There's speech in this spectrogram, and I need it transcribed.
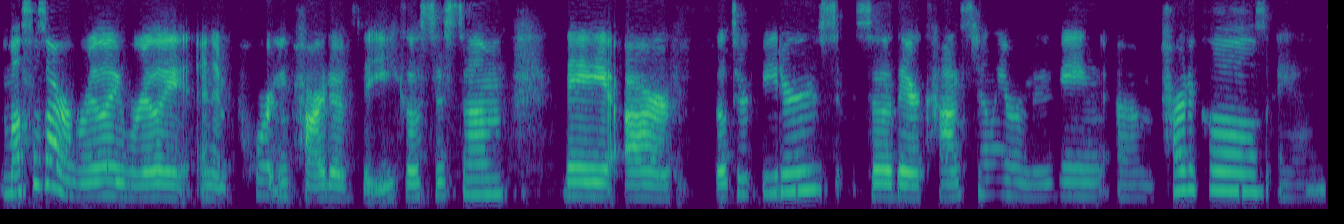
mussels are really, really an important part of the ecosystem. They are filter feeders, so they're constantly removing um, particles and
